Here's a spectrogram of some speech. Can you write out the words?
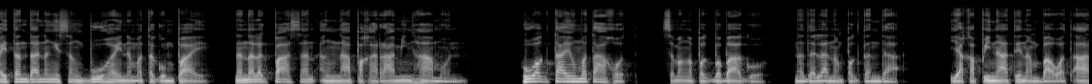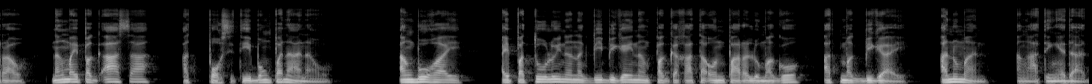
ay tanda ng isang buhay na matagumpay na nalagpasan ang napakaraming hamon. Huwag tayong matakot sa mga pagbabago na dala ng pagtanda. Yakapin natin ang bawat araw ng may pag-asa at positibong pananaw. Ang buhay ay patuloy na nagbibigay ng pagkakataon para lumago at magbigay anuman ang ating edad.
